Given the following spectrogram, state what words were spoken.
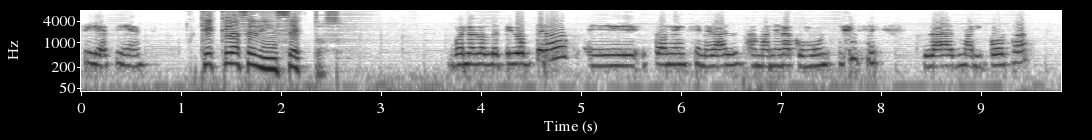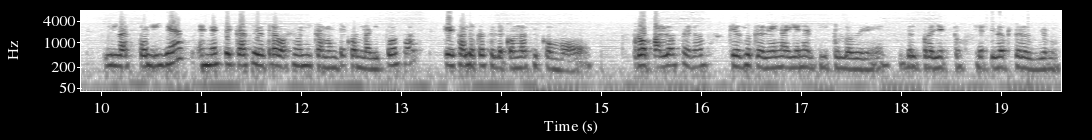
Sí, así es. ¿Qué clase de insectos? Bueno, los lepidópteros eh, son en general, a manera común, las mariposas y las polillas. En este caso yo trabajé únicamente con mariposas, que es algo que se le conoce como ropalóceros, que es lo que viene ahí en el título de, del proyecto, diurnos.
